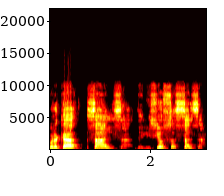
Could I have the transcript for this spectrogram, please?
Por acá, salsa, deliciosa salsa.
